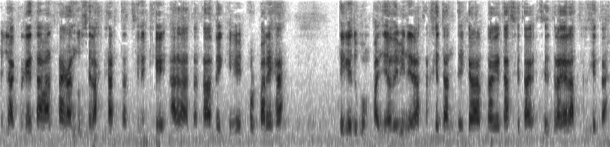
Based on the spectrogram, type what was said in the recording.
la claqueta va tragándose las cartas. Tienes que tratar de que es por pareja de que tu compañero adivine las tarjetas antes que las tarjetas se, se traiga las tarjetas.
